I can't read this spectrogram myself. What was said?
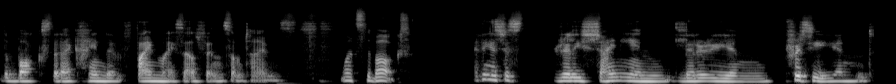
the box that I kind of find myself in sometimes. What's the box? I think it's just really shiny and glittery and pretty and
